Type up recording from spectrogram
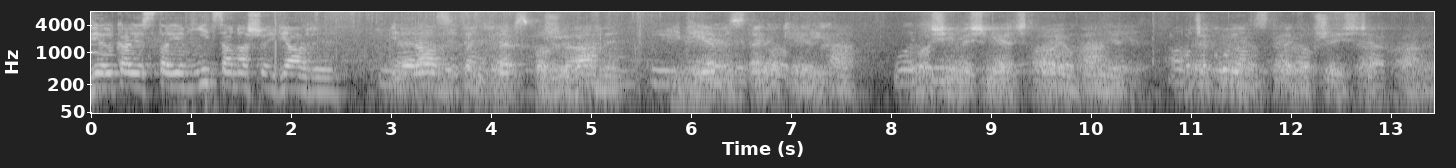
Wielka jest tajemnica naszej wiary. Ile razy ten chleb spożywamy i pijemy z tego kielicha. Głosimy śmierć Twoją, Panie, oczekując Twego przyjścia chwale.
